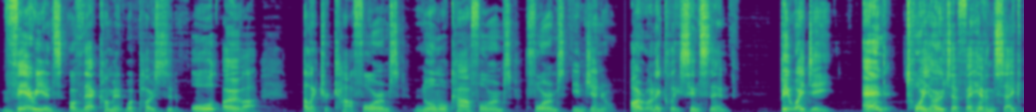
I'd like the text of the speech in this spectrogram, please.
variants of that comment were posted all over electric car forums, normal car forums, forums in general. Ironically, since then, BYD and Toyota, for heaven's sake,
